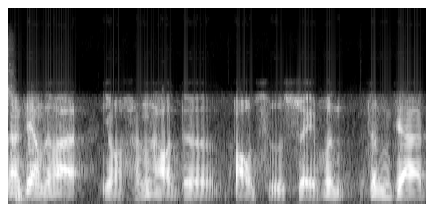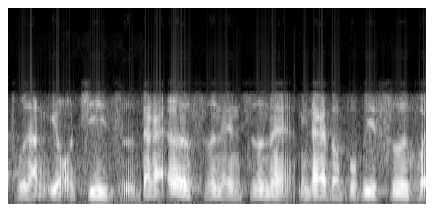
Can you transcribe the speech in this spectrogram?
那这样的话，有很好的保持水分。增加土壤有机质，大概二十年之内，你大概都不必施肥。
